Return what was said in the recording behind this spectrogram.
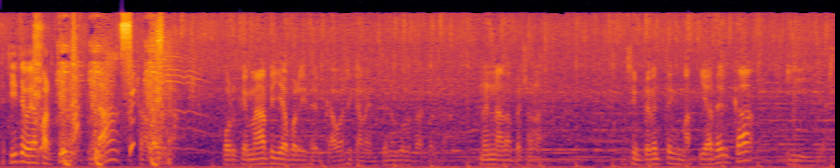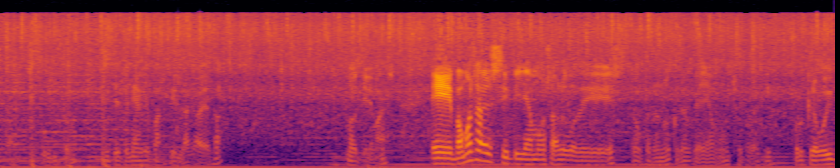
Y a ti te voy a partir la cabeza. Porque me ha pillado por ahí cerca, básicamente, no por otra cosa. No es nada personal. Simplemente me ha pillado cerca y ya está. Punto. Y te tenía que partir la cabeza. No tiene más. Eh, vamos a ver si pillamos algo de esto, pero no creo que haya mucho por aquí. Porque lo voy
